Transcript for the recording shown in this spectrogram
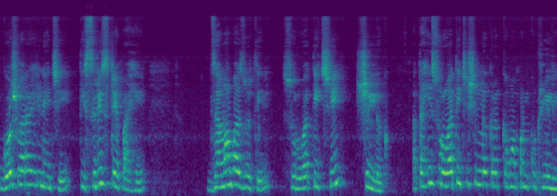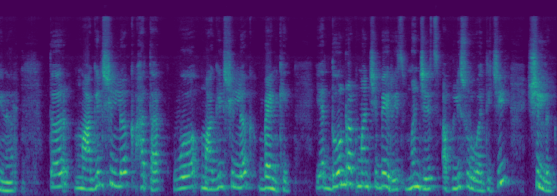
गोशवारा लिहिण्याची तिसरी स्टेप आहे जमा बाजूतील सुरुवातीची शिल्लक. आता ही सुरुवातीची शिल्लक रक्कम आपण कुठली लिहिणार? तर मागील शिल्लक हातात व मागील शिल्लक बँकेत. या दोन रकमांची बेरीज म्हणजेच आपली सुरुवातीची शिल्लक.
